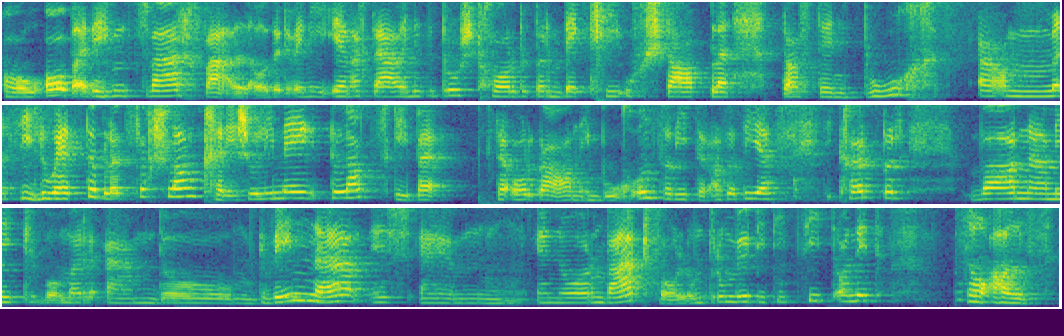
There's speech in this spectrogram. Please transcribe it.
Auch oben im Zwerchfell oder wenn ich, je nachdem, wenn ich den Brustkorb über dem Becken aufstaple, dass dann die Bauch ähm, Silhouette plötzlich schlanker ist, weil ich mehr Platz gebe den Organen im Bauch und so weiter. Also die, die Körper Wahrnehmung, die wir ähm, da gewinnen, ist ähm, enorm wertvoll. Und darum würde ich die Zeit auch nicht so als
